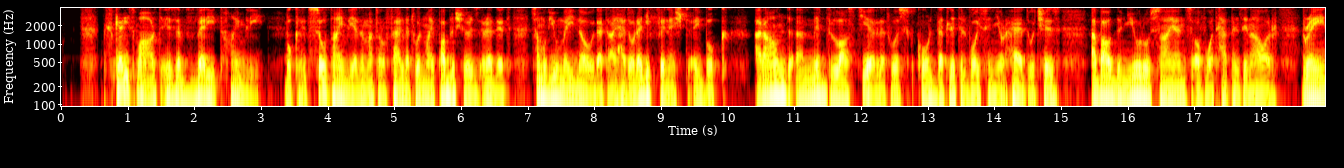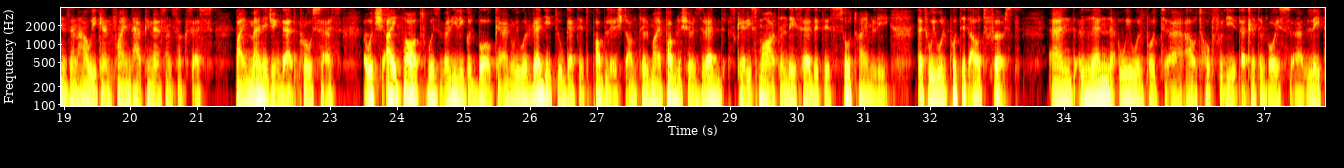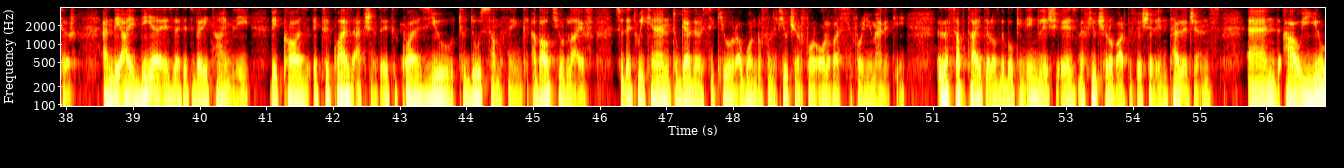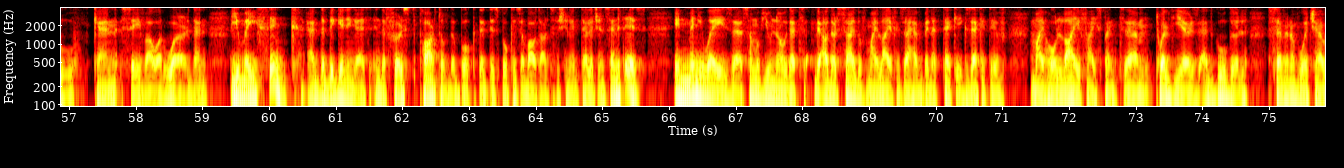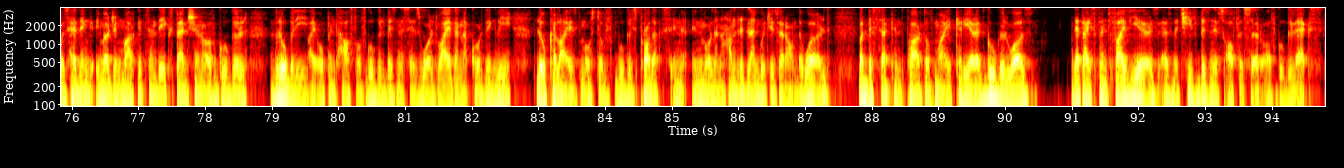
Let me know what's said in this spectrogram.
Scary Smart is a very timely book. It's so timely, as a matter of fact, that when my publishers read it, some of you may know that I had already finished a book around uh, mid last year that was called That Little Voice in Your Head, which is about the neuroscience of what happens in our brains and how we can find happiness and success by managing that process, which I thought was a really good book. And we were ready to get it published until my publishers read Scary Smart and they said it is so timely that we will put it out first and then we will put uh, out hopefully that little voice uh, later. And the idea is that it's very timely because it requires action. It requires you to do something about your life so that we can together secure a wonderful future for all of us for humanity. The subtitle of the book in english is the future of artificial intelligence and how you can save our world. And you may think at the beginning, in the first part of the book, that this book is about artificial intelligence, and it is in many ways, uh, some of you know that the other side of my life is I have been a tech executive my whole life. I spent um, 12 years at Google, seven of which I was heading emerging markets and the expansion of Google globally. I opened half of Google businesses worldwide and accordingly localized most of Google's products in, in more than 100 languages around the world. But the second part of my career at Google was that I spent five years as the chief business officer of Google X.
